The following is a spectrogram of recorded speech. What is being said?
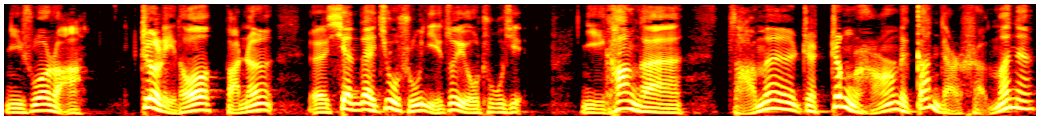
你说说啊，这里头反正呃，现在就属你最有出息，你看看咱们这正行得干点什么呢？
